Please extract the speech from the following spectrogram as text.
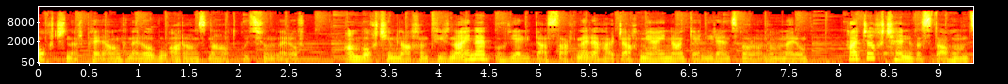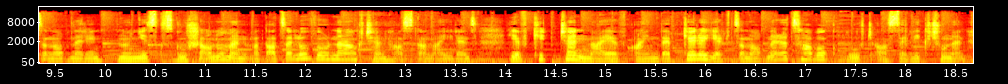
ողջ նրբերանգներով ու առանձնահատկություններով։ Ամբողջ հիմնախնդիրն այն է, որ երիտասարդները հաճախ միայնակ են իրենց որոնումներում Հաճախ չեն վստահում ծնողներին, նույնիսկ զգուշանում են մտածելով, որ նրանք չեն հասկանա իրենց եւ քիչ չեն նաեւ այն դեպքերը, երբ ծնողները ցավոք լուրջ ասելիք չունեն։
